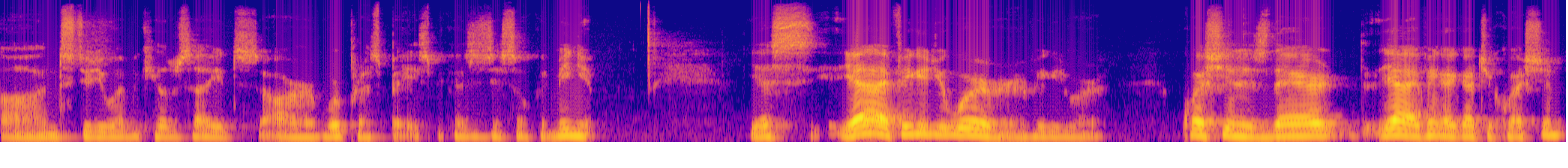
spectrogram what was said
on Studio Web and Killer sites are WordPress based because it's just so convenient. Yes, yeah, I figured you were. I figured you were. Question is there. Yeah, I think I got your question.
